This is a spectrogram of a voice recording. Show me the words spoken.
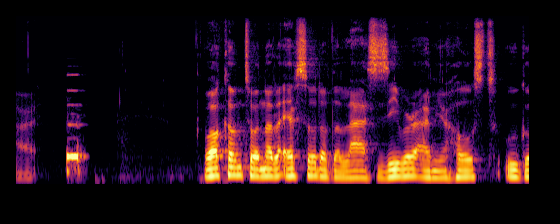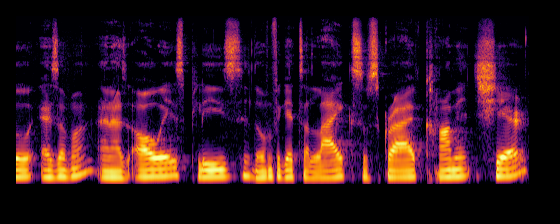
right. Welcome to another episode of The Last Zebra. I'm your host, Ugo Ezema. And as always, please don't forget to like, subscribe, comment, share.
